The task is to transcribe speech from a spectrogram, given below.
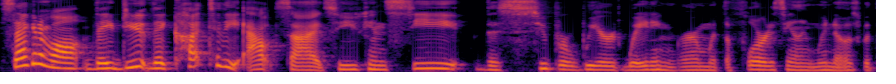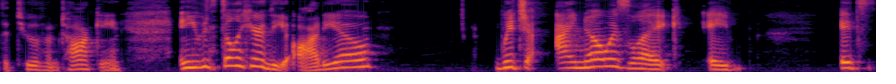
Second of all, they do they cut to the outside so you can see this super weird waiting room with the floor to ceiling windows with the two of them talking, and you can still hear the audio, which I know is like a it's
